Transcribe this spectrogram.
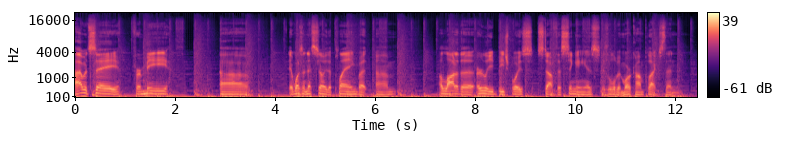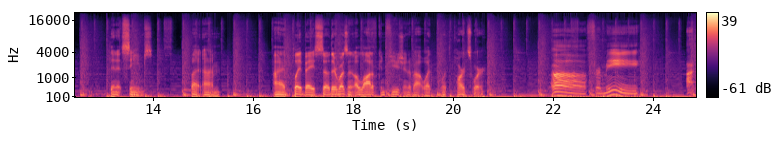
I would say for me, uh, it wasn't necessarily the playing, but um, a lot of the early Beach Boys stuff, the singing is, is a little bit more complex than than it seems. But um, I play bass, so there wasn't a lot of confusion about what, what the parts were. Uh, for me, I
